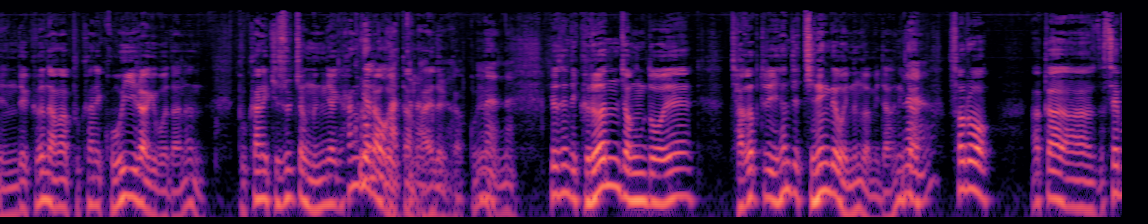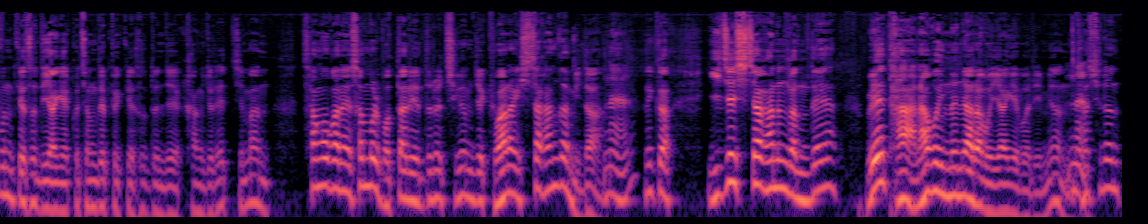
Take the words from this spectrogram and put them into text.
있는데 그건 아마 북한의 고의라기보다는 북한의 기술적 능력의 한계라고 일단 봐야 될 것 같고요. 그래서 이제 그런 정도의 작업들이 현재 진행되고 있는 겁니다. 그러니까 서로 아까 세 분께서도 이야기했고 정 대표께서도 이제 강조를 했지만 상호 간의 선물 보따리들을 지금 이제 교환하기 시작한 겁니다. 그러니까 이제 시작하는 건데 왜 다 안 하고 있느냐라고 이야기해버리면 네. 사실은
